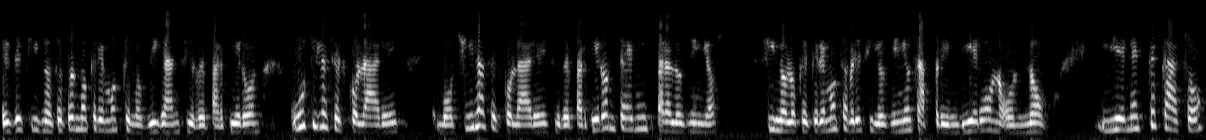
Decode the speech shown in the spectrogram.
Es decir, nosotros no queremos que nos digan si repartieron útiles escolares, mochilas escolares, si repartieron tenis para los niños, sino lo que queremos saber es si los niños aprendieron o no. Y en este caso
